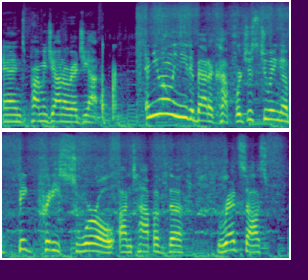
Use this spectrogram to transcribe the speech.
and Parmigiano Reggiano. And you only need about a cup. We're just doing a big, pretty swirl on top of the red sauce.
